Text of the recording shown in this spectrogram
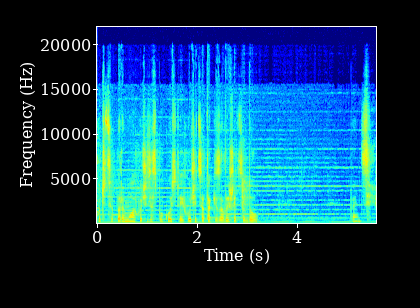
Хочеться перемоги, хочеться спокійствия, і хочеться так і залишитися до пенсії.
